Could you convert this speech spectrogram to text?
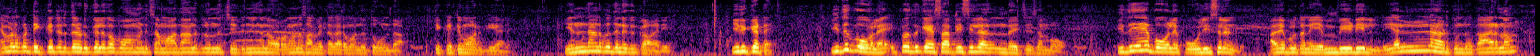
നമ്മളൊക്കെ ടിക്കറ്റ് എടുത്ത് എടുക്കലൊക്കെ പോകാൻ വേണ്ടി സമാധാനത്തിലൊന്ന് ചെരിഞ്ഞിങ്ങനെ ഉറങ്ങുന്ന സമയത്തക്കാരൻ വന്ന് തോണ്ടുക ടിക്കറ്റ് മാർക്ക് ചെയ്യാൻ. എന്താണ് ഇപ്പോൾ ഇതിന്റെയൊക്കെ കാര്യം? ഇരിക്കട്ടെ. ഇതുപോലെ ഇപ്പോൾ ഇത് കെ എസ് ആർ ടി സിയിൽ എന്താ സംഭവം? ഇതേപോലെ പോലീസിലുണ്ട്. അതേപോലെ തന്നെ എം ബി ഡിയിലുണ്ട്. എല്ലായിടത്തും ഉണ്ട്. കാരണം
